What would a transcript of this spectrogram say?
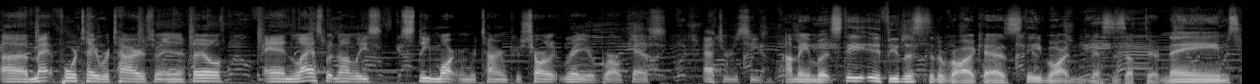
Uh, Matt Forte retires from NFL. And last but not least, Steve Martin retiring from Charlotte radio broadcast after the season. I mean, but Steve, if you listen to the broadcast, Steve Martin messes up their names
